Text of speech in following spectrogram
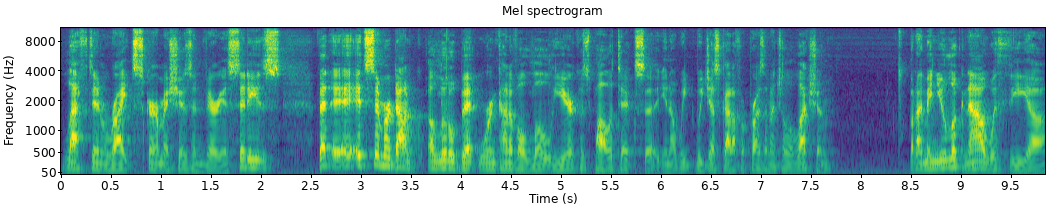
left and right skirmishes in various cities. Then it simmered down a little bit. We're in kind of a lull year because politics, uh, you know, we, we just got off a presidential election. But I mean, you look now with the uh,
